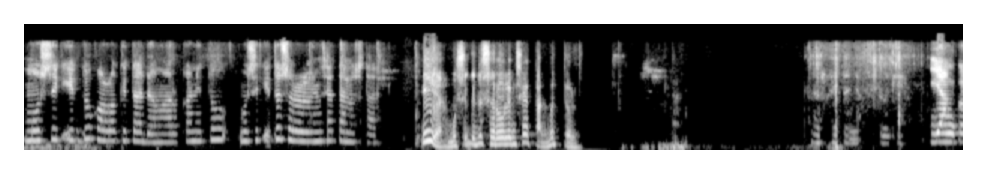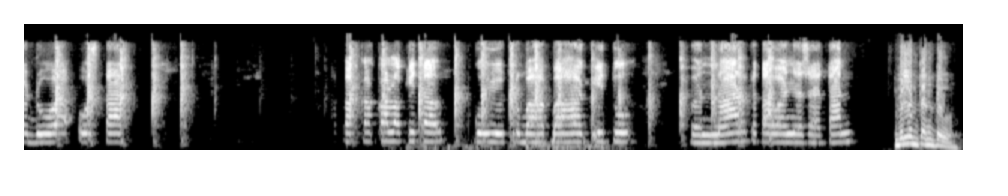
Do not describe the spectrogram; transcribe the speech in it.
musik itu kalau kita dengarkan itu musik itu seruling setan Ustadz? Iya, musik itu seruling setan, betul. Bentar, saya tanya lagi. Yang kedua, Ustadz. Apakah kalau kita guyur terbahak-bahak itu benar ketawanya setan? Belum tentu.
